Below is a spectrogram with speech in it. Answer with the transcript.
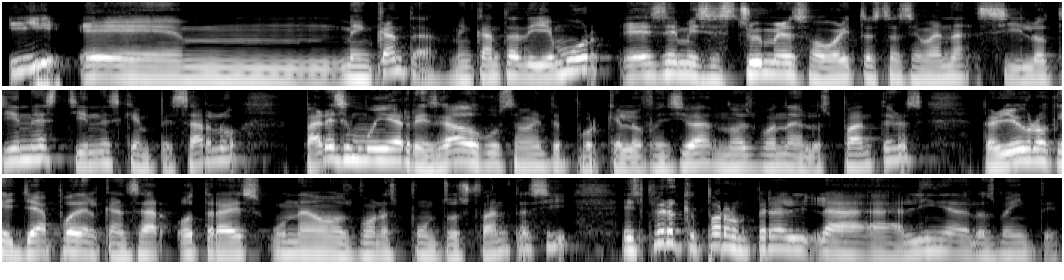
Y em, me encanta, me encanta DJ Moore. Es de mis streamers favoritos esta semana. Si lo tienes, tienes que empezarlo. Parece muy arriesgado justamente porque la ofensiva no es buena de los Panthers. Pero yo creo que ya puede alcanzar otra vez unos buenos puntos fantasy. Espero que pueda romper la, línea de los 20.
